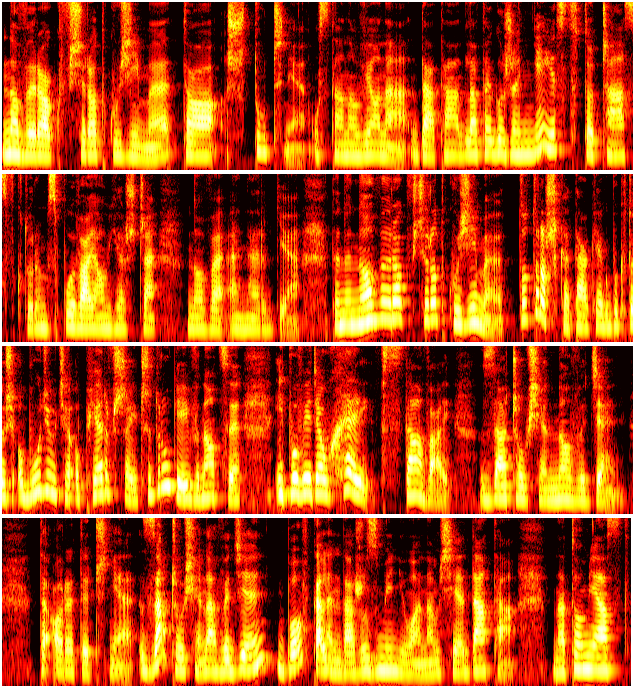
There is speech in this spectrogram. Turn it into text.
Nowy rok w środku zimy to sztucznie ustanowiona data, dlatego że nie jest to czas, w którym spływają jeszcze nowe energie. Ten nowy rok w środku zimy to troszkę tak, jakby ktoś obudził cię o pierwszej czy drugiej w nocy i powiedział: Hej, wstawaj, zaczął się nowy dzień. Teoretycznie zaczął się nowy dzień, bo w kalendarzu zmieniła nam się data. Natomiast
